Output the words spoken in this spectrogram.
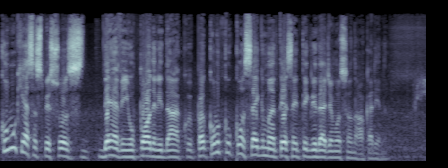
Como que essas pessoas devem ou podem lidar, como consegue manter essa integridade emocional, Karina?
